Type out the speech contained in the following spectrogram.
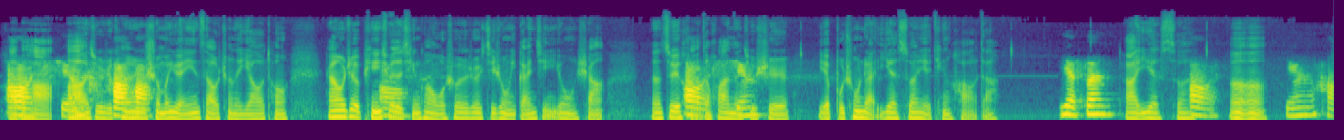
好不哦好？行啊，就是看是什么原因造成的腰疼，然后这个贫血的哦情况，我说的这几种赶紧用上。那最好哦的话呢，就是也补充点叶酸也挺好的叶酸，啊，叶酸，哦，嗯嗯。行好，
